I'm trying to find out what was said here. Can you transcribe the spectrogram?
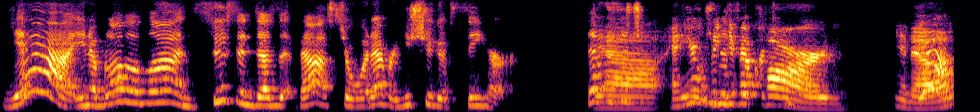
yeah, you know, blah, blah, blah. And Susan does it best or whatever. You should go see her. That yeah. and here's a gift card, you know? Yeah.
